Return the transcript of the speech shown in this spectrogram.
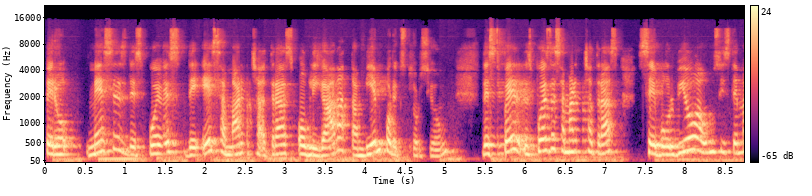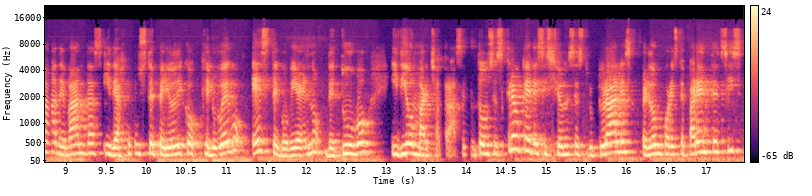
pero meses después de esa marcha atrás obligada, también por extorsión, después, después de esa marcha atrás se volvió a un sistema de bandas y de ajuste periódico que luego este gobierno detuvo y dio marcha atrás. Entonces, creo que hay decisiones estructurales, perdón por este paréntesis,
